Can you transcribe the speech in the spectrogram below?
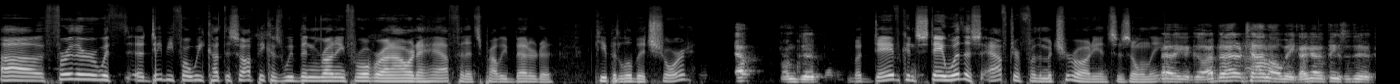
Uh, further with uh, Dave before we cut this off because we've been running for over an hour and a half, and it's probably better to keep it a little bit short. Yep, I'm good. But Dave can stay with us after for the mature audiences only. There you go. I've been out of town all week. I got things to do.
